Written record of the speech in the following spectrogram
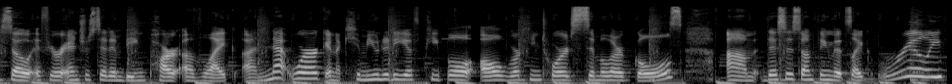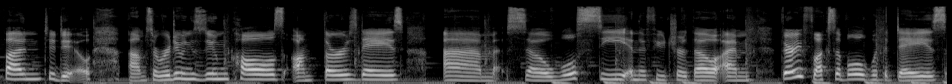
So if you're interested in being part of like a network and a community of people all working towards similar goals, um, this is something that's like really fun to do. Um, so we're doing Zoom calls on Thursdays. Um, so we'll see in the future though. I'm very flexible with the days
